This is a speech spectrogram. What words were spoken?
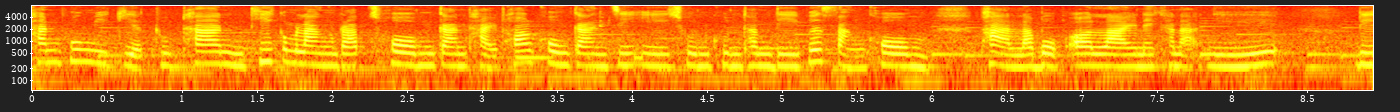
ท่านผู้มีเกียรติทุกท่านที่กำลังรับชมการถ่ายทอดโครงการ GE ชวนคุณทำดีเพื่อสังคม ผ่านระบบออนไลน์ในขณะนี้ ดิ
